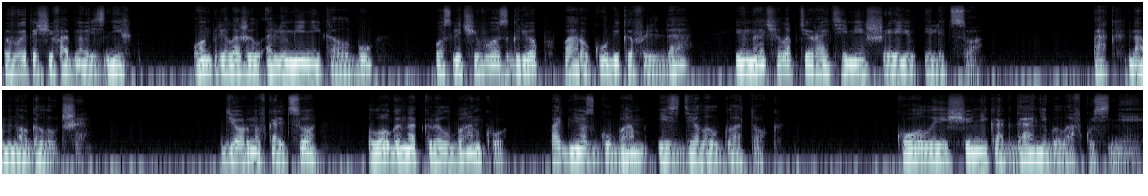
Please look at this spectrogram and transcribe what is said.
Вытащив одно из них, он приложил алюминий к колбу, после чего сгреб пару кубиков льда и начал обтирать ими шею и лицо. Так намного лучше. Дернув кольцо, Логан открыл банку, поднес губам и сделал глоток. Кола еще никогда не была вкуснее.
